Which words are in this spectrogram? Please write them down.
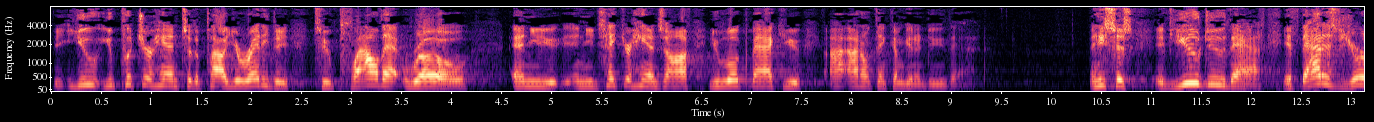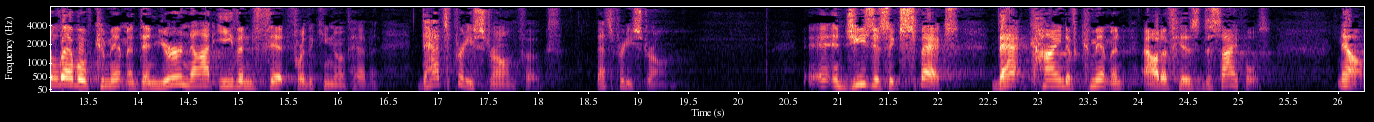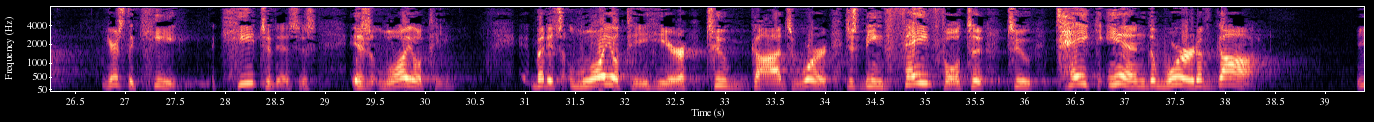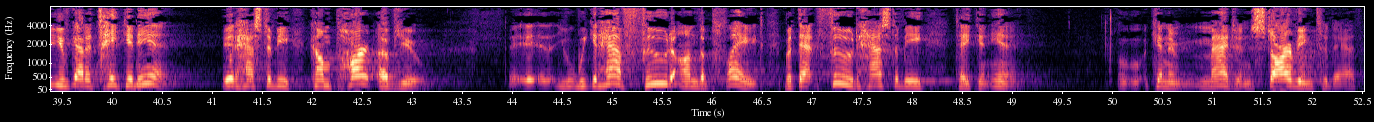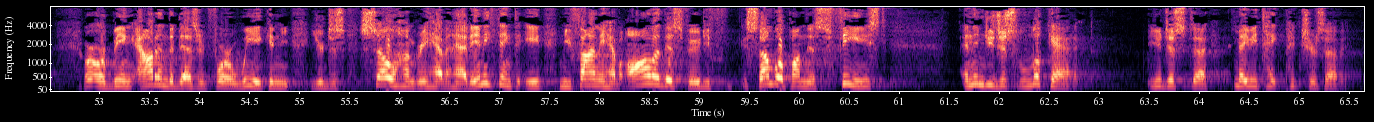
You, you put your hand to the plow, you're ready to, to plow that row, and you, and you take your hands off, you look back, you, I, I don't think I'm gonna do that. And he says, if you do that, if that is your level of commitment, then you're not even fit for the kingdom of heaven. That's pretty strong, folks. That's pretty strong. And Jesus expects that kind of commitment out of his disciples. Now, here's the key. The key to this is, is loyalty. But it's loyalty here to God's Word. Just being faithful to, to take in the Word of God. You've got to take it in. It has to become part of you. We can have food on the plate, but that food has to be taken in. Can imagine starving to death or, or, being out in the desert for a week and you, are just so hungry, haven't had anything to eat, and you finally have all of this food, you stumble upon this feast, and then you just look at it. You just uh, maybe take pictures of it.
